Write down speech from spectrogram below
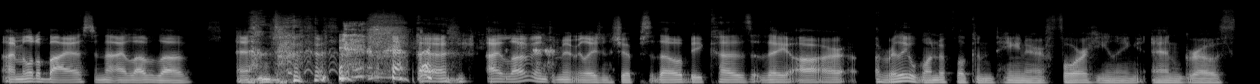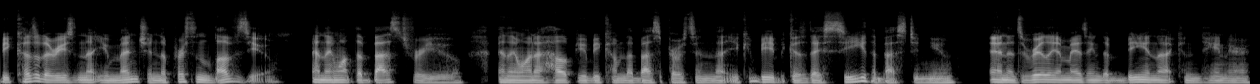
I'm a little biased in that I love love. And, and I love intimate relationships though, because they are a really wonderful container for healing and growth because of the reason that you mentioned the person loves you and they want the best for you and they want to help you become the best person that you can be because they see the best in you. And it's really amazing to be in that container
